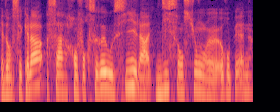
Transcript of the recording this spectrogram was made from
et dans ces cas-là, ça renforcerait aussi la dissension euh, européenne.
